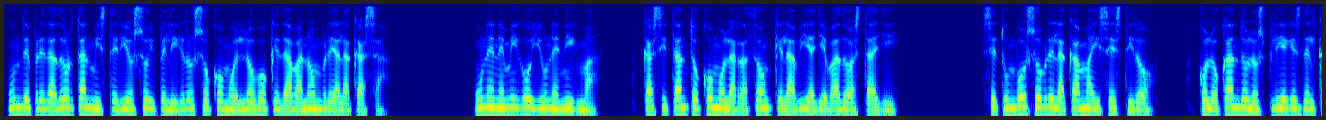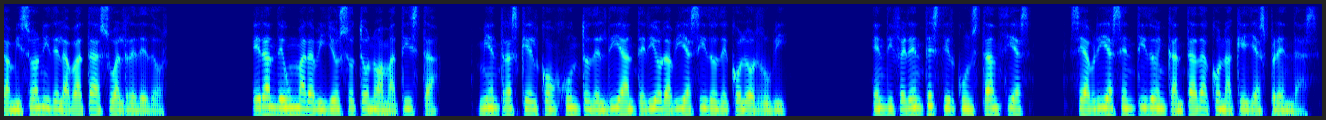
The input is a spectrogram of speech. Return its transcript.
Un depredador tan misterioso y peligroso como el lobo que daba nombre a la casa. Un enemigo y un enigma, casi tanto como la razón que la había llevado hasta allí. Se tumbó sobre la cama y se estiró, colocando los pliegues del camisón y de la bata a su alrededor. Eran de un maravilloso tono amatista, mientras que el conjunto del día anterior había sido de color rubí. En diferentes circunstancias, se habría sentido encantada con aquellas prendas.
